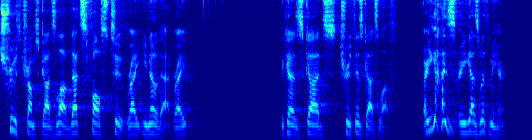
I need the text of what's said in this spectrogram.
truth trumps God's love. That's false too, right? You know that, right? Because God's truth is God's love. Are you guys, are you guys with me here?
